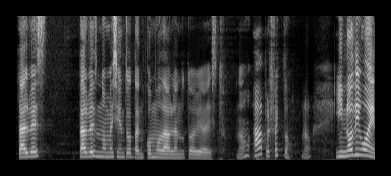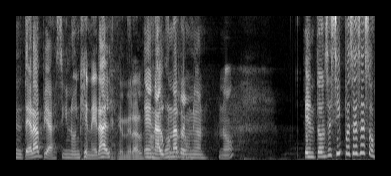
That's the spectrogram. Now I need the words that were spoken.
tal vez, tal vez no me siento tan cómoda hablando todavía de esto, ¿no? Ah, perfecto, ¿no? Y no digo en terapia, sino en general, En general. en ajá, alguna tema. reunión, ¿no? Entonces sí, pues es eso.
